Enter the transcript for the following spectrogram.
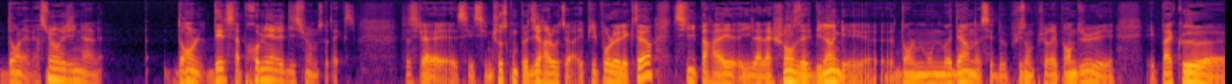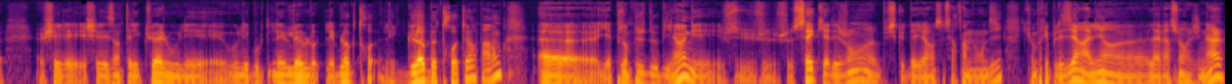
dans la version originale dès sa première édition de ce texte. Ça, c'est une chose qu'on peut dire à l'auteur. Et puis pour le lecteur, si il a la chance d'être bilingue, et euh, dans le monde moderne, c'est de plus en plus répandu, et, pas que euh, chez, les, intellectuels ou les, ou les, globes trotteurs, pardon, euh, il y a de plus en plus de bilingues, et je, je, je sais qu'il y a des gens, puisque d'ailleurs certains me l'ont dit, qui ont pris plaisir à lire la version originale.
